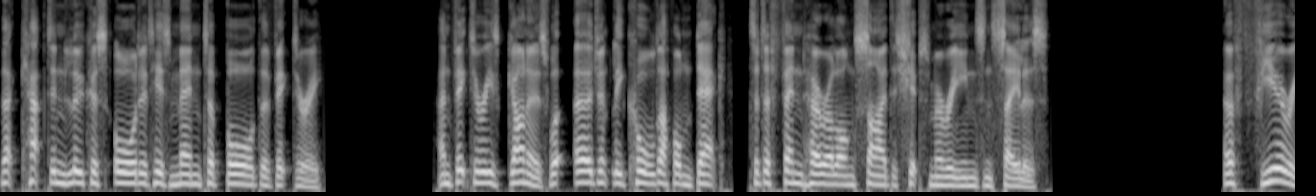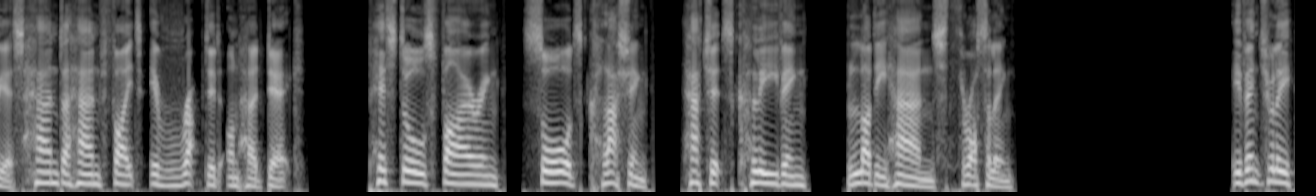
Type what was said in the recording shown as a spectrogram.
that Captain Lucas ordered his men to board the Victory. And Victory's gunners were urgently called up on deck to defend her alongside the ship's marines and sailors. A furious hand to hand fight erupted on her deck. Pistols firing, swords clashing, hatchets cleaving, bloody hands throttling. Eventually,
